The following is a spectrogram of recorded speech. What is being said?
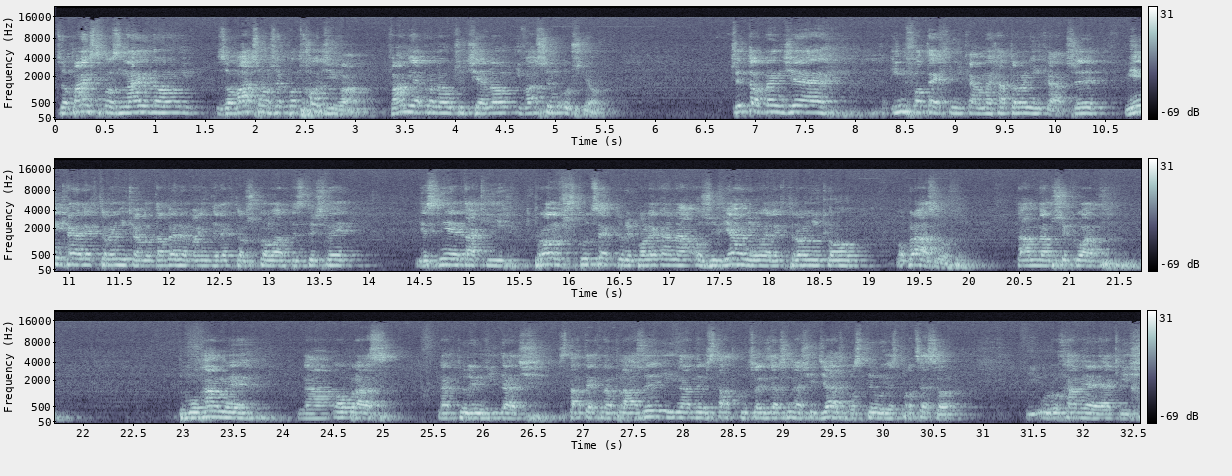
co Państwo znajdą i zobaczą, że podchodzi Wam, Wam jako nauczycielom i Waszym uczniom. Czy to będzie infotechnika, mechatronika, czy miękka elektronika, notabene pani dyrektor szkoły artystycznej, istnieje taki prąd w sztuce, który polega na ożywianiu elektroniką obrazów. Tam na przykład dmuchamy na obraz, na którym widać statek na plaży i na tym statku coś zaczyna się dziać, bo z tyłu jest procesor i uruchamia jakiś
